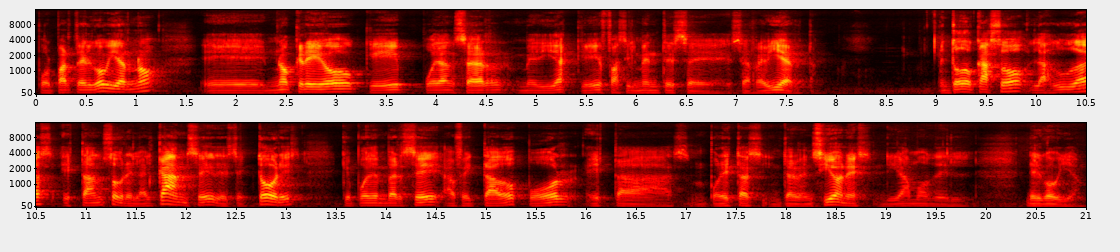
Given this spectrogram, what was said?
por parte del gobierno, eh, no creo que puedan ser medidas que fácilmente se, reviertan. En todo caso, las dudas están sobre el alcance de sectores que pueden verse afectados por estas, por estas intervenciones, digamos, del, gobierno.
